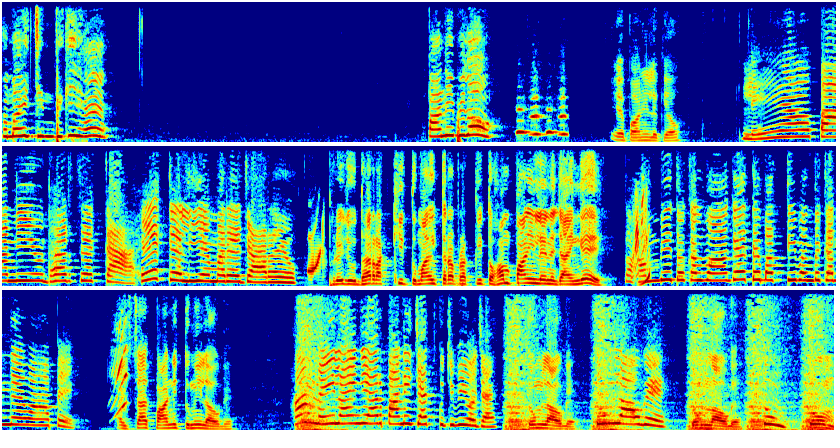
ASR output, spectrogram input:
हमारी ज़िंदगी है। पानी पिलाओ। ये पानी लेके आओ। ले आओ पानी उधर से। काहे के लिए मरे जा रहे हो? फ्रिज उधर रखी तुम्हारी तरफ़ रखी तो हम पानी लेने जाएँगे। तो हम भी तो कल वहाँ गए थे बत्ती बंद करने वहाँ पे। ऐसा पानी तुम ही लाओगे। हम नहीं लाएँगे यार पानी चाहे कुछ भी हो जाए। तुम लाओगे। तुम लाओगे? तुम लाओगे। तुम। तुम।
